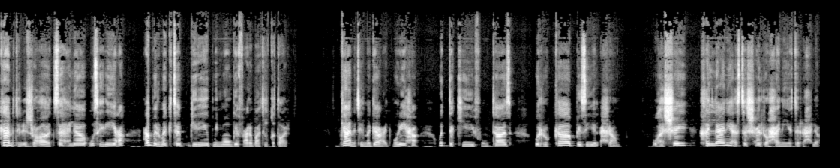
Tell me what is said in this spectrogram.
كانت الإجراءات سهلة وسريعة عبر مكتب قريب من موقف عربات القطار. كانت المقاعد مريحة والتكييف ممتاز والركاب بزي الأحرام. وهالشي خلاني أستشعر روحانية الرحلة.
